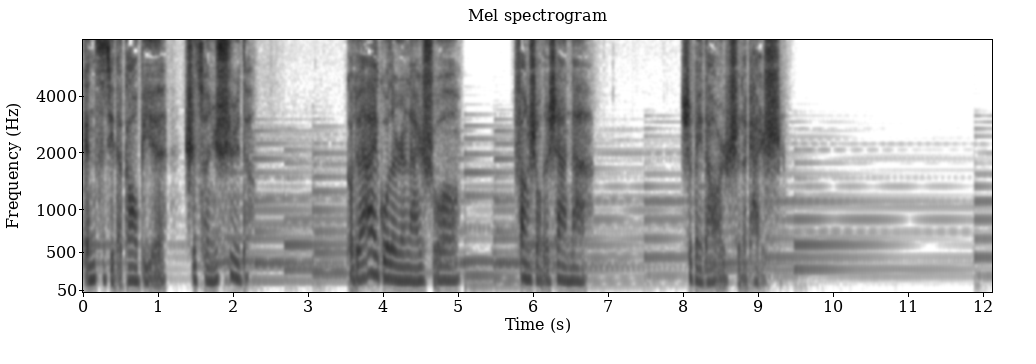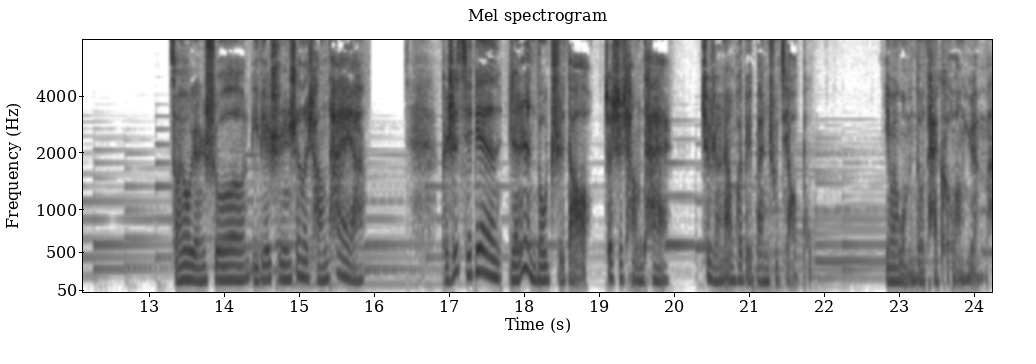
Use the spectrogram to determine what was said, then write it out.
跟自己的告别是存续的。可对爱过的人来说，放手的刹那。是背道而驰的开始。总有人说离别是人生的常态呀，可是即便人人都知道这是常态，却仍然会被绊住脚步，因为我们都太渴望圆满，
